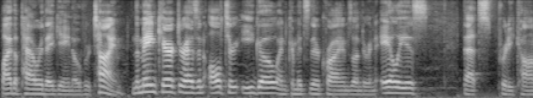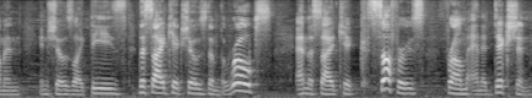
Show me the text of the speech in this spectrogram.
by the power they gain over time. And the main character has an alter ego and commits their crimes under an alias. That's pretty common in shows like these. The sidekick shows them the ropes, and the sidekick suffers from an addiction.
